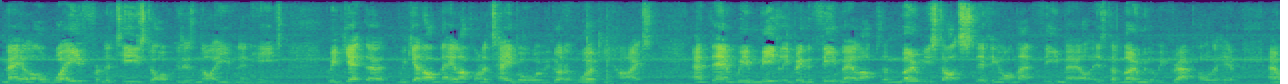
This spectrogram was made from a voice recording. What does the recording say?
male away from the tease dog because it's not even in heat. We get the we get our male up on a table where we've got it working height, and then we immediately bring the female up. The moment he starts sniffing on that female is the moment that we grab hold of him. And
